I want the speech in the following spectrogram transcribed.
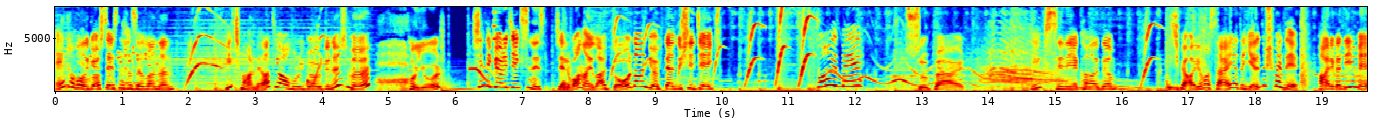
en havalı gösterisine hazırlanın. Hiç marmelat yağmuru gördünüz mü? Hayır. Şimdi göreceksiniz. Jelibon ayılar doğrudan gökten düşecek. Vay be. Süper. Hepsini yakaladım. Hiçbir ayı masaya ya da yere düşmedi. Harika değil mi?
